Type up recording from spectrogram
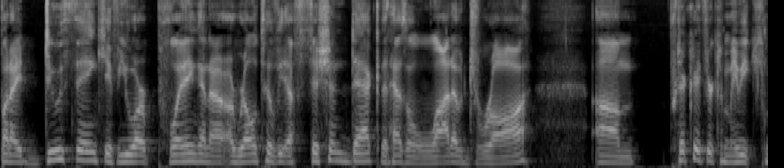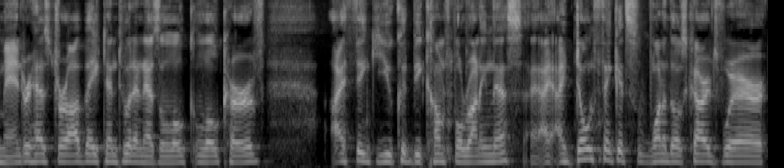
but I do think if you are playing in a, a relatively efficient deck that has a lot of draw, um, particularly if your maybe commander has draw baked into it and has a low low curve, I think you could be comfortable running this. I, I don't think it's one of those cards where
